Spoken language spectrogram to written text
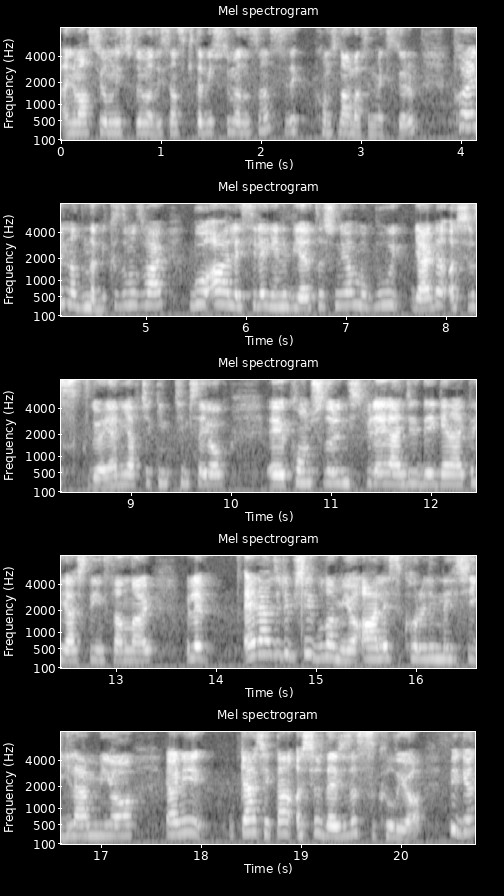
animasyonunu hiç duymadıysanız, kitabı hiç duymadıysanız size konusundan bahsetmek istiyorum. Kore'nin adında bir kızımız var. Bu ailesiyle yeni bir yere taşınıyor ama bu yerde aşırı sıkılıyor. Yani yapacak kimse yok. Ee, komşuların hiçbir eğlenceli değil. Genellikle yaşlı insanlar. Böyle eğlenceli bir şey bulamıyor. Ailesi Kore'ninle hiç ilgilenmiyor. Yani gerçekten aşırı derecede sıkılıyor. Bir gün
